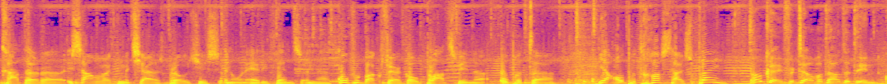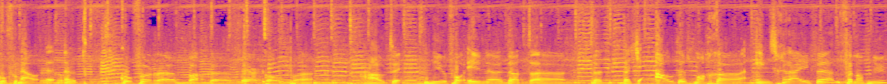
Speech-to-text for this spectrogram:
gaat er eh, in samenwerking met Charles Broodjes en On Air Events een kofferbakverkoop plaatsvinden op het, ja, op het Gasthuisplein. Oké, vertel, wat houdt het in, kofferbak? Nou, het kofferbakverkoop eh, houdt in ieder geval in eh, dat, eh, dat, dat je auto's mag inschrijven vanaf nu.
